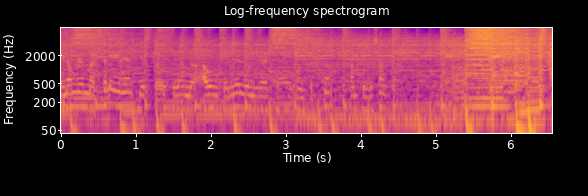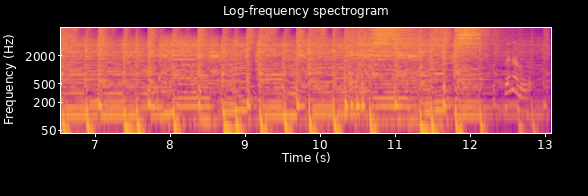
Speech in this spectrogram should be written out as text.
mi nombre es Marcelo Guinea y estoy estudiando auditoría en la Universidad de Concepción, Campus Los Santos. Ven a Lugar.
